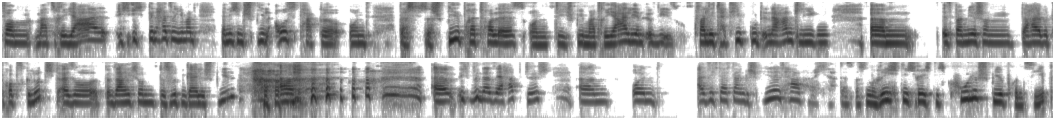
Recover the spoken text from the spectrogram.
vom Material. Ich, ich bin halt so jemand, wenn ich ein Spiel auspacke und das, das Spielbrett toll ist und die Spielmaterialien irgendwie so qualitativ gut in der Hand liegen, ähm, ist bei mir schon der halbe Drops gelutscht. Also dann sage ich schon, das wird ein geiles Spiel. äh, äh, ich bin da sehr haptisch. Ähm, und als ich das dann gespielt habe, habe ich gedacht, das ist ein richtig, richtig cooles Spielprinzip.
